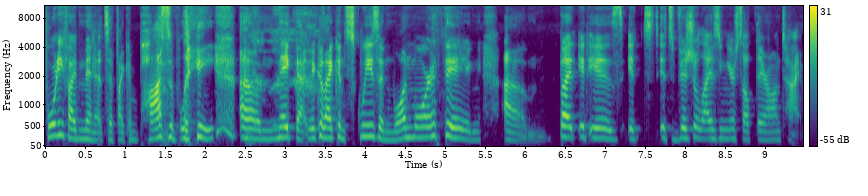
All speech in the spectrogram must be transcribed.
45 minutes if I can possibly um, make that because I can squeeze in one more thing. Um, but it is it's it's visualizing yourself there on time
